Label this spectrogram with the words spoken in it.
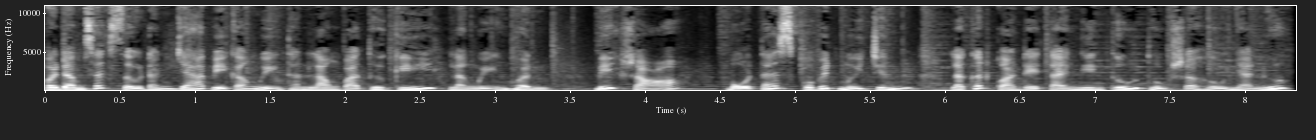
Hội đồng xét xử đánh giá bị cáo Nguyễn Thanh Long và thư ký là Nguyễn Huỳnh biết rõ bộ test COVID-19 là kết quả đề tài nghiên cứu thuộc sở hữu nhà nước.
